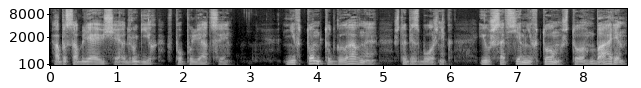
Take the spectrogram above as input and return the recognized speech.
обособляющее других в популяции. Не в том тут главное, что безбожник, и уж совсем не в том, что барин,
